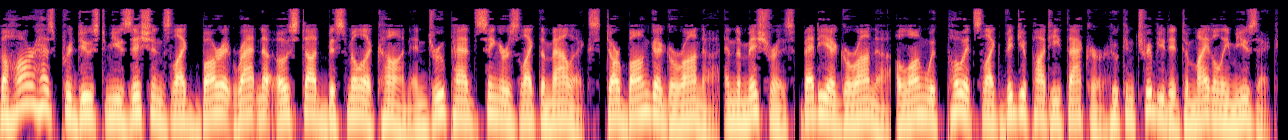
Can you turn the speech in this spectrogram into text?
Bihar has produced musicians like Bharat Ratna Ustad Bismillah Khan and Dhrupad singers like the Maliks Darbhanga Gharana and the Mishras along with poets like Vidyapati Thakur who contributed to Maithili music.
